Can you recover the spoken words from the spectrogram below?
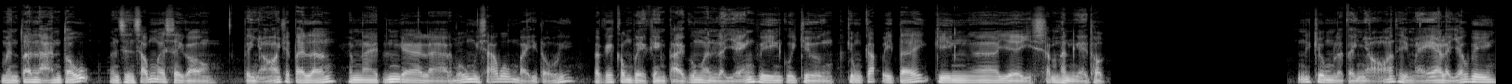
Mình tên là anh Tú, mình sinh sống ở Sài Gòn từ nhỏ cho tới lớn. Hôm nay tính ra là 46 47 tuổi và cái công việc hiện tại của mình là giảng viên của trường trung cấp y tế chuyên à, về xăm hình nghệ thuật nói chung là từ nhỏ thì mẹ là giáo viên.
